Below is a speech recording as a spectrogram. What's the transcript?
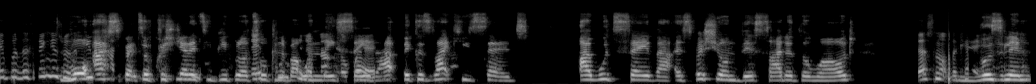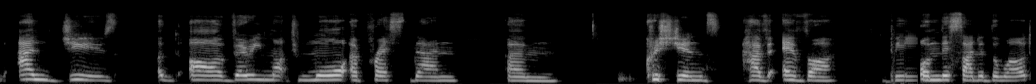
yeah. But the thing is, with what people- aspect of Christianity people are They're talking about talking when they the say way. that because like you said I would say that especially on this side of the world that's not the case. Muslims and Jews are very much more oppressed than um, Christians have ever been on this side of the world.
